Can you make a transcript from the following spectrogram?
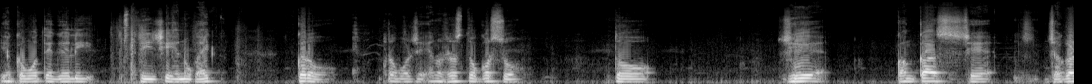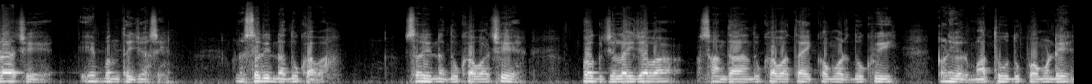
એ કમોતે ગયેલી સ્ત્રી છે, એનું કંઈક કરો. બરોબર છે, એનો રસ્તો કરશો તો જે કંકાસ છે, ઝઘડા છે, એ બંધ થઈ જશે. અને શરીરના દુખાવા. શરીરના દુખાવા છે, પગ જલાઈ જવા, સાંધાના દુખાવા થાય, કમર દુખવી, ઘણીવાર માથું દુખવા માંડે,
